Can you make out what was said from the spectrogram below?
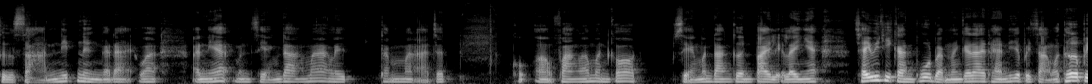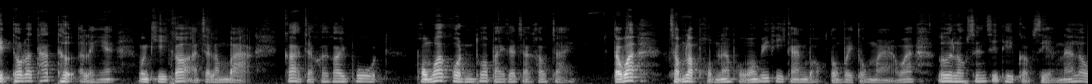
สื่อสารนิดนึงก็ได้ว่า อันเนี้ยมันเสียงดังมากเลยทำมันอาจจะฟังแล้วมันก็ เสียงมันดังเกินไปหรืออะไรเงี้ยใช้วิธีการพูดแบบนั้นก็ได้แทนที่จะไปสั่งว่าเธอปิดโทรทัศน์เถอะอะไรเงี้ยบางทีก็อาจจะลำบากก็อาจจะค่อยๆพูด ผมว่าคนทั่วไปก็จะเข้าใจ แต่ว่าสำหรับผมนะผมว่าวิธีการบอกตรงไปตรงมาว่าเออเราเซนซิทีฟกับเสียงนะเรา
